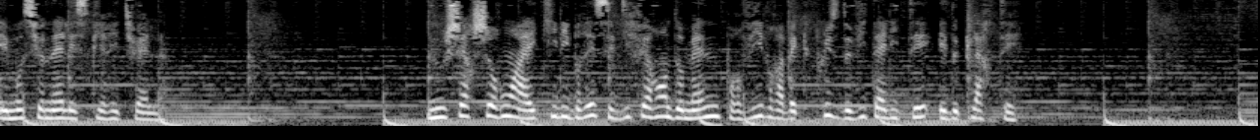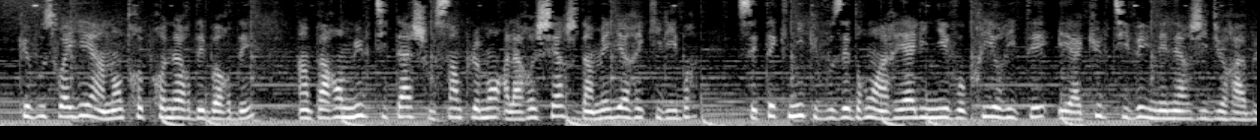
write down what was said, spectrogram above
émotionnelle et spirituelle. Nous chercherons à équilibrer ces différents domaines pour vivre avec plus de vitalité et de clarté. Que vous soyez un entrepreneur débordé, un parent multitâche ou simplement à la recherche d'un meilleur équilibre, ces techniques vous aideront à réaligner vos priorités et à cultiver une énergie durable.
